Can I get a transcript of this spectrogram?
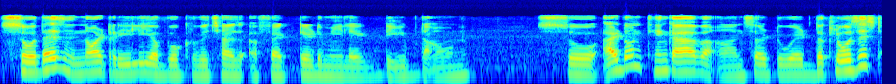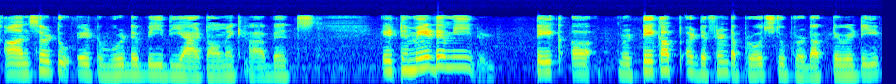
So, there's not really a book which has affected me like deep down. So I don't think I have an answer to it. The closest answer to it would be the Atomic Habits. It made me take a take up a different approach to productivity.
